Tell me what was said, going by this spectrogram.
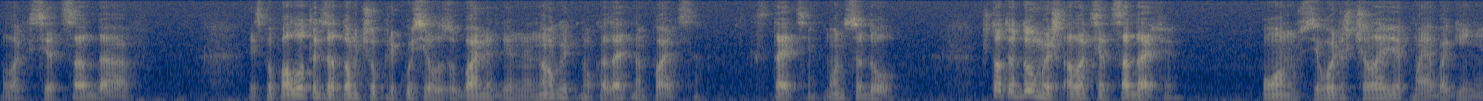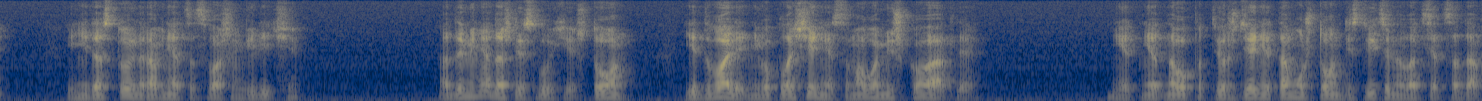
Лаксет Садаф. Испополотль задумчиво прикусила зубами длинный ноготь на указательном пальце. «Кстати, Монседол, что ты думаешь о Лаксет Садафе? Он всего лишь человек, моя богиня, и недостоин равняться с вашим величием. А до меня дошли слухи, что он едва ли не воплощение самого Мишкоатля. Нет ни одного подтверждения тому, что он действительно Лаксет Садаф.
